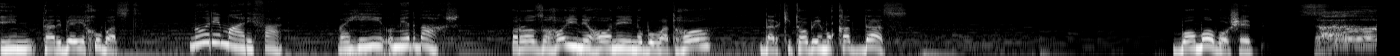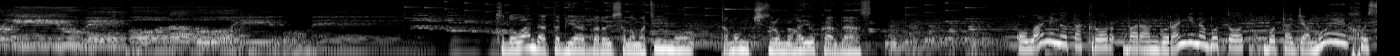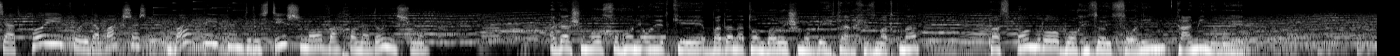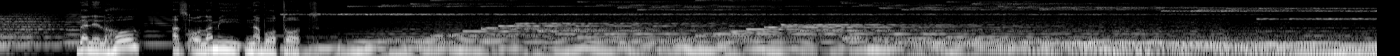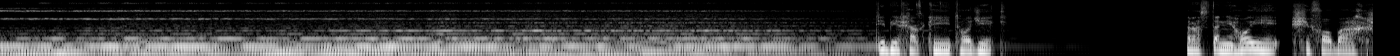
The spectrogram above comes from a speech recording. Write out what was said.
ин тарбияи хуб аст. Нури маърифат ваҳии умедбахш. Розҳои ниҳонии нубувватҳо дар китоби муқаддас. Бо мо бошед. Садои умед бо навои умед. Худованд дар табиат барои саломатии мо тамоми чизро муҳайё кардааст олами нотакрор ва рангоранги наботот бо таҷаммӯи хусусиятҳои фоидабахшаш баҳри тандурустии шумо ва хонадони шумо. Агар шумо хоҳони онед ки баданатон барои шумо беҳтар хизмат кунад пас онро бо ғизои солим таъмин намоед. Далелҳо аз олами наботот тиби халқии тоҷик. Растаниҳои шифобахш.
